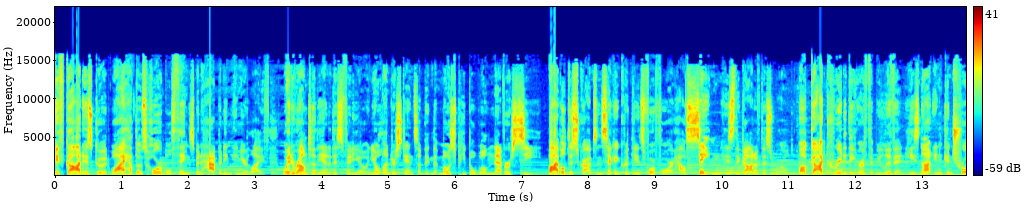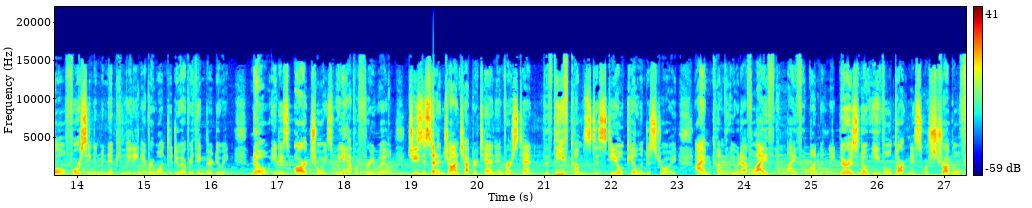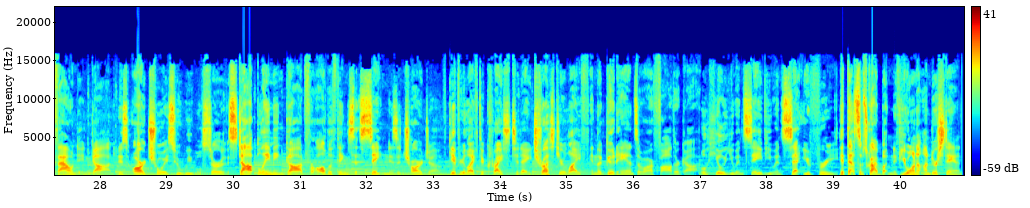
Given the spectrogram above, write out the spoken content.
If God is good, why have those horrible things been happening in your life? Wait around till the end of this video and you'll understand something that most people will never see. Bible describes in 2 Corinthians 4:4 4 how Satan is the God of this world. While God created the earth that we live in, he's not in control, forcing and manipulating everyone to do everything they're doing. No, it is our choice. We have a free will. Jesus said in John chapter 10 and verse 10, The thief comes to steal, kill, and destroy. I am come that you would have life and life abundantly. There is no evil, darkness, or struggle found in God. It is our choice who we will serve. Stop blaming God for all the things that Satan is in charge of. Give your life to Christ today. Trust your life in the good hands of our Father God. He'll heal you and save you and set you free. Hit that subscribe button if you want to understand.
